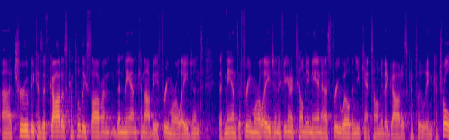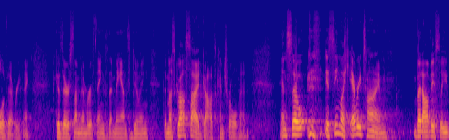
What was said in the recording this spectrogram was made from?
uh, true, because if God is completely sovereign, then man cannot be a free moral agent. If man's a free moral agent, if you're going to tell me man has free will, then you can't tell me that God is completely in control of everything, because there are some number of things that man's doing that must go outside God's control then. And so it seemed like every time, but obviously,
